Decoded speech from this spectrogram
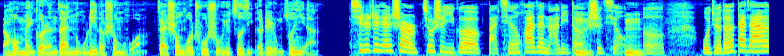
然后每个人在努力的生活，在生活出属于自己的这种尊严。其实这件事儿就是一个把钱花在哪里的事情。嗯嗯，我觉得大家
